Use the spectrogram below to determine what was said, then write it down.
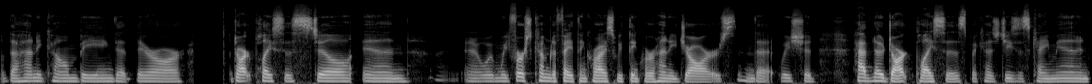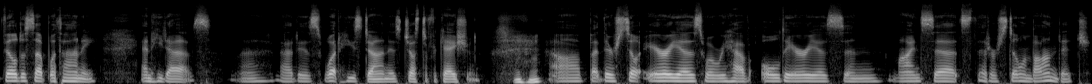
The honeycomb being that there are dark places still in, you know, when we first come to faith in Christ, we think we're honey jars and that we should have no dark places because Jesus came in and filled us up with honey, and He does. Uh, that is what He's done is justification. hmm Uh, but there's still areas where we have old areas and mindsets that are still in bondage.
